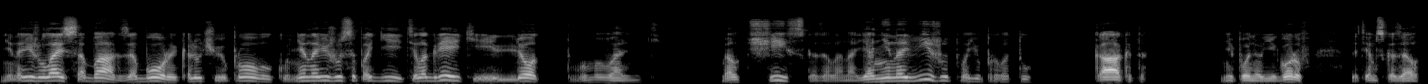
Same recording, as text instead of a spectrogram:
Ненавижу лай собак, заборы, колючую проволоку, ненавижу сапоги, телогрейки и лед в умывальнике. — Молчи, — сказала она, — я ненавижу твою правоту. — Как это? — не понял Егоров, затем сказал.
